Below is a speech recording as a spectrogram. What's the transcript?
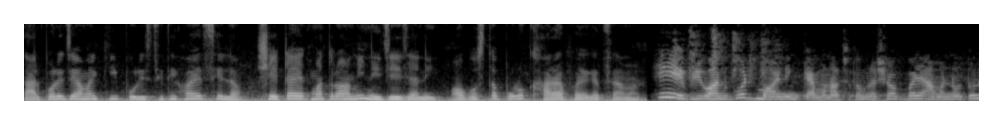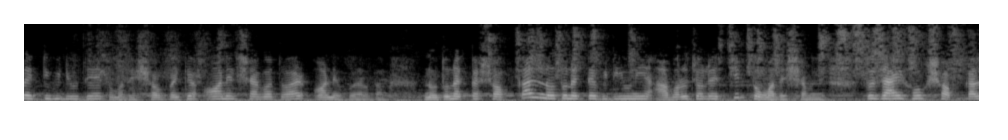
তারপরে যে আমার কি পরিস্থিতি হয়েছিল, সেটা একমাত্র আমি নিজেই জানি। অবস্থা পুরো খারাপ হয়ে গেছে আমার। হে এভরিওয়ান, গুড মর্নিং, কেমন আছো তোমরা সবাই? আমার নতুন একটি ভিডিওতে তোমাদের সবাইকে অনেক স্বাগত আর অনেক ওয়েলকাম। নতুন একটা সকাল, নতুন একটা ভিডিও নিয়ে আবারও চলে এসেছি তোমাদের সামনে। তো যাই হোক, সকাল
